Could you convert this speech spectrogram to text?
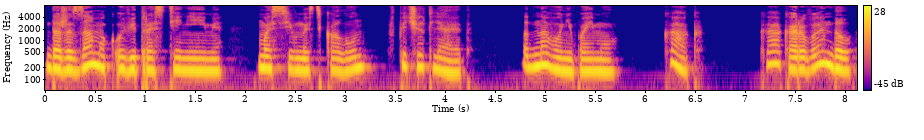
даже замок увит растениями – Массивность колонн впечатляет. Одного не пойму. Как? Как Арвендел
